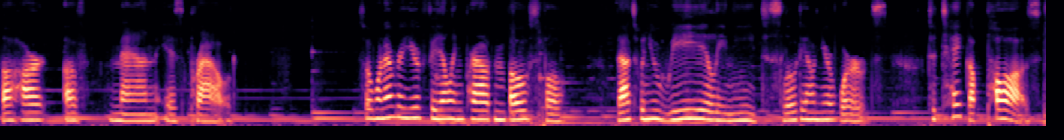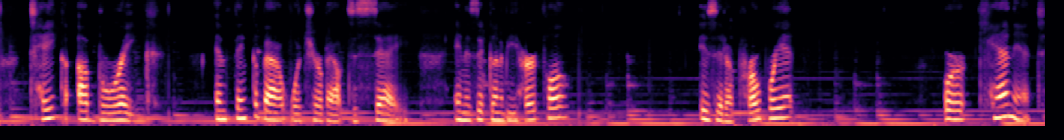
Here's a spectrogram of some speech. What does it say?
the heart of man is proud. So, whenever you're feeling proud and boastful, that's when you really need to slow down your words, to take a pause, take a break, and think about what you're about to say and is it going to be hurtful? Is it appropriate? Or can it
